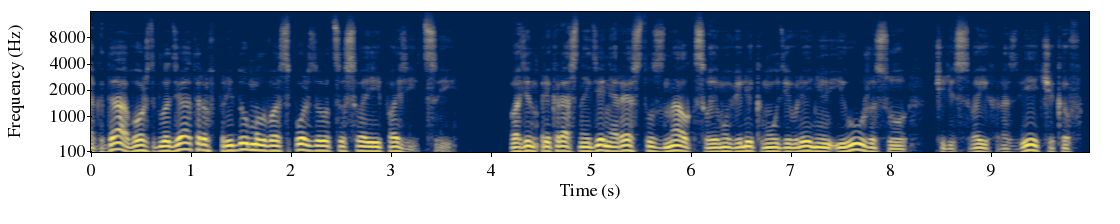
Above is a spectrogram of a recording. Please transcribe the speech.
Тогда вождь гладиаторов придумал воспользоваться своей позицией. В один прекрасный день Арест узнал, к своему великому удивлению и ужасу, через своих разведчиков,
